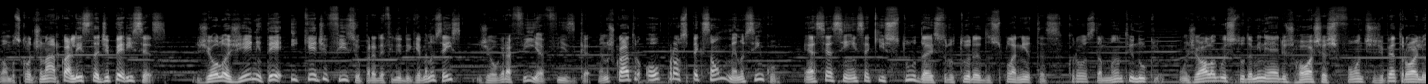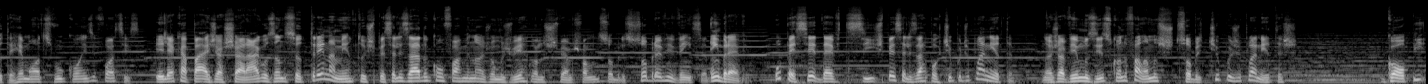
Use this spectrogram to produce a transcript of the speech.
Vamos continuar com a lista de perícias. Geologia NT e que difícil para definir IQ-6, Geografia Física menos 4 ou Prospecção menos 5. Essa é a ciência que estuda a estrutura dos planetas, crosta, manto e núcleo. Um geólogo estuda minérios, rochas, fontes de petróleo, terremotos, vulcões e fósseis. Ele é capaz de achar água usando seu treinamento especializado, conforme nós vamos ver quando estivermos falando sobre sobrevivência em breve. O PC deve se especializar por tipo de planeta. Nós já vimos isso quando falamos sobre tipos de planetas. Golpe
